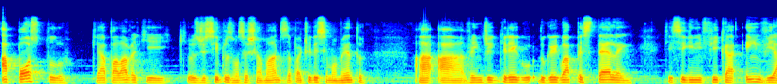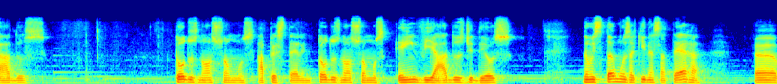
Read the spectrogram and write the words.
Apóstolo que é a palavra que, que os discípulos vão ser chamados a partir desse momento, a, a, vem de grego, do grego apestelen, que significa enviados. Todos nós somos apestelen, todos nós somos enviados de Deus. Não estamos aqui nessa terra uh,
